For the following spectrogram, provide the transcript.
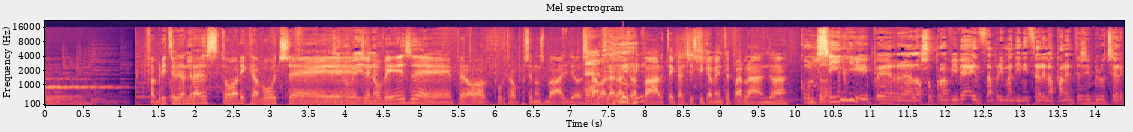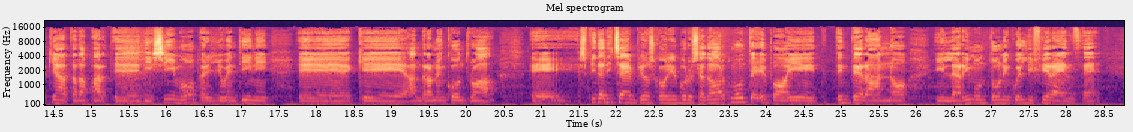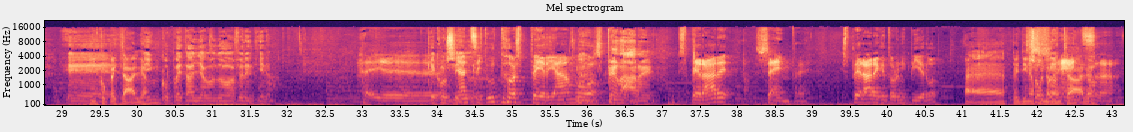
Fabrizio De André, storica voce genovese, però purtroppo se non sbaglio stava sì. dall'altra parte calcisticamente parlando. Eh? consigli per la sopravvivenza prima di iniziare la parentesi blu cerchiata da parte di Simo per gli Juventini eh, che andranno incontro a eh, sfida di Champions con il Borussia Dortmund e poi tenteranno il rimontone in quel di Firenze eh, In Coppa Italia. in Coppa Italia contro la Fiorentina Eh, Che consigli? innanzitutto speriamo Sperare. sperare sempre sperare che torni Pirlo Eh, pedina senza, fondamentale.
